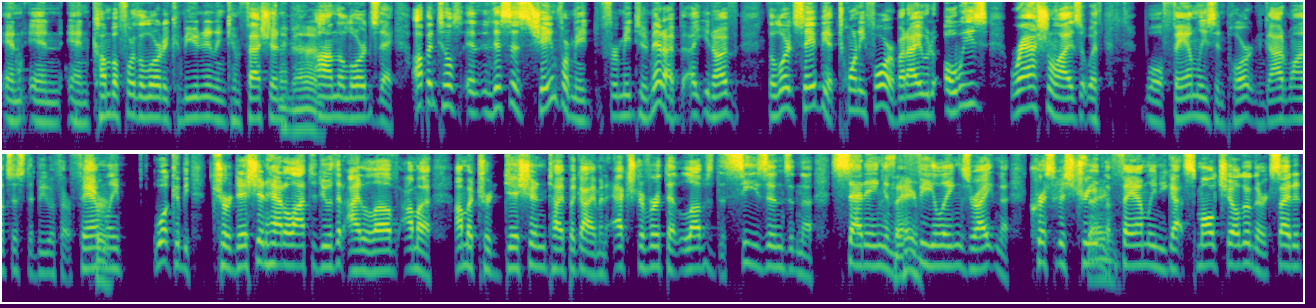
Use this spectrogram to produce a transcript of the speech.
and and and come before the Lord in communion and confession Amen. on the Lord's Day. Up until and this is shame for me for me to admit. I, I you know I've the Lord saved me at 24, but I would always rationalize it with, well, family's important. God wants us to be with our family. What could be tradition had a lot to do with it. I love. I'm a I'm a tradition type of guy. I'm an extrovert that loves the seasons and the setting and the feelings, right? And the Christmas tree and the family, and you got small children, they're excited.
